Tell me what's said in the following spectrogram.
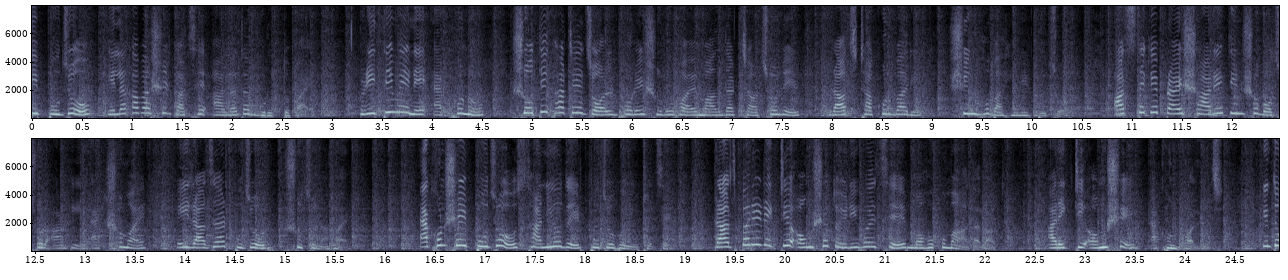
এই পুজো এলাকাবাসীর কাছে আলাদা গুরুত্ব পায়। রীতি মেনে এখনও সতীঘাটে জল ভরে শুরু হয় মালদার চাঁচলের রাজ ঠাকুর বাড়ির সিংহবাহিনীর পুজো। আজ থেকে প্রায় সাড়ে তিনশো বছর আগে একসময় এই রাজার পুজোর সূচনা হয়। এখন সেই পুজো স্থানীয়দের পুজো হয়ে উঠেছে। রাজবাড়ির একটি অংশে তৈরি হয়েছে মহকুমা আদালত, আর একটি অংশে এখন কলেজ কিন্তু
